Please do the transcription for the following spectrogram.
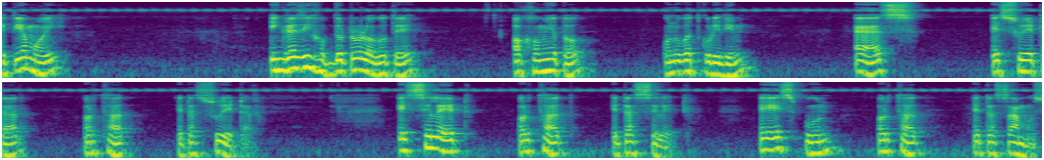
এতিয়া মই ইংৰাজী শব্দটোৰ লগতে অসমীয়াতো অনুবাদ কৰি দিম। এছ এ চুৱেটাৰ অৰ্থাৎ এটা চুৱেটাৰ। এ চেলেট অৰ্থাৎ এটা চেলেট এ স্পুন অৰ্থাৎ এটা চামুচ।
